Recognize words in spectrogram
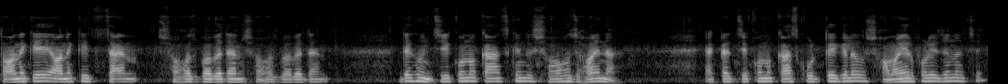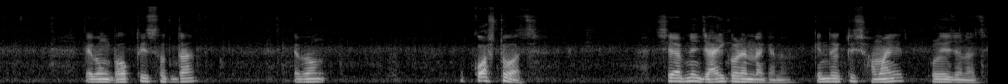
তো অনেকে অনেকেই চান সহজভাবে দেন সহজভাবে দেন। দেখুন, যে কোনো কাজ কিন্তু সহজ হয় না। একটা যে কোনো কাজ করতে গেলেও সময়ের প্রয়োজন আছে এবং ভক্তি, শ্রদ্ধা এবং কষ্ট আছে। সে আপনি যাই করেন না কেন, কিন্তু একটি সময়ের প্রয়োজন আছে।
